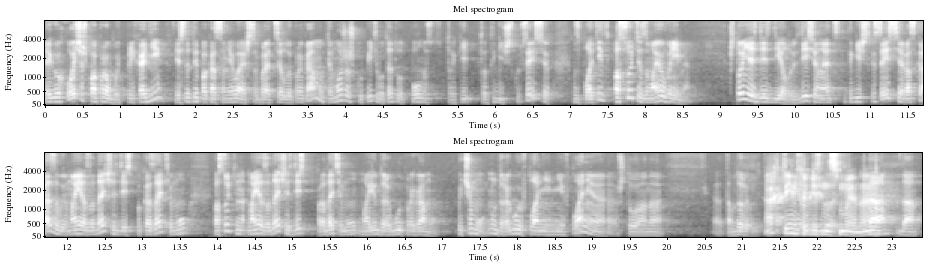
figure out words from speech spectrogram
я говорю, хочешь попробовать, приходи. Если ты пока сомневаешься брать целую программу, ты можешь купить вот эту вот полностью стратегическую сессию, заплатить, по сути, за мое время. Что я здесь делаю? Здесь я на этой стратегической сессии рассказываю, моя задача здесь показать ему, по сути, моя задача здесь продать ему мою дорогую программу. Почему? Ну, дорогую в плане, не в плане, что она там дорого. Ах ты инфобизнесмен, а? Да, да.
